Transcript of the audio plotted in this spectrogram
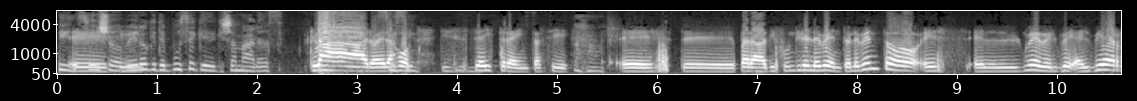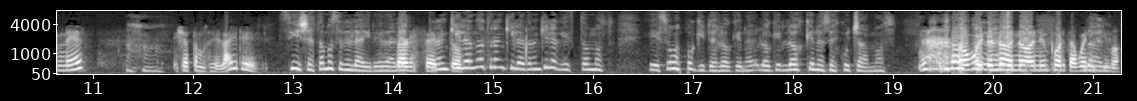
Sí, soy eh, yo, Vero, que te puse que, llamaras. Claro, eras vos, 16.30, sí. Este, para difundir el evento. El evento es el 9, el, el viernes, ¿Ya estamos en el aire? Sí, ya estamos en el aire, dale. Perfecto. Tranquila, no, tranquila, tranquila, que estamos, eh, somos poquitos lo que, lo que, los que nos escuchamos. bueno, no, no, no importa, buenísimo.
